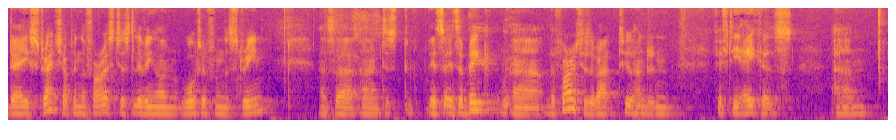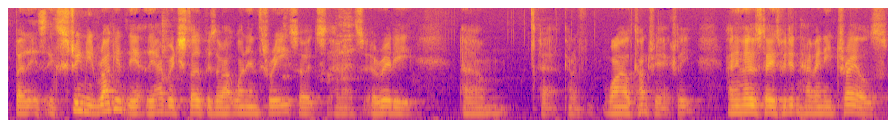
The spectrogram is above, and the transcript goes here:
day stretch up in the forest, just living on water from the stream. As a, uh, just it's it's a big uh, the forest is about 250 acres. Um, but it's extremely rugged. The, the average slope is about one in three, so it's and it's a really um, uh, kind of wild country actually. And in those days, we didn't have any trails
